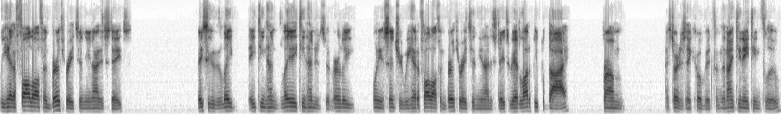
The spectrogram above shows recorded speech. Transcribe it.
we had a fall off in birth rates in the United States. Basically, the late 1800, late 1800s, early 20th century, we had a fall off in birth rates in the United States. We had a lot of people die from, I started to say COVID, from the 1918 flu.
